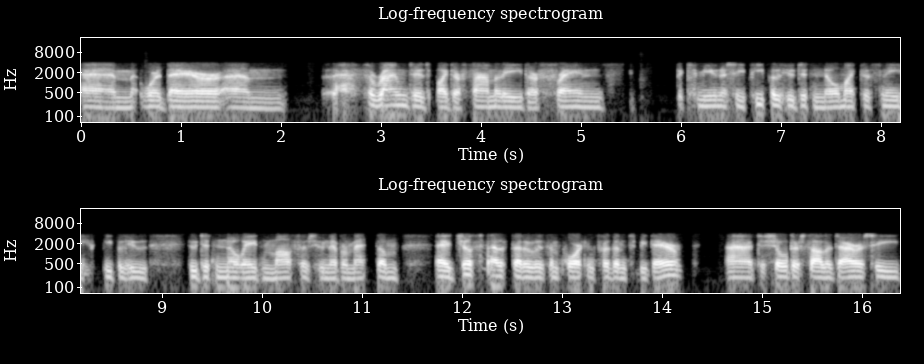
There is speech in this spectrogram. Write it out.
um, were there um, surrounded by their family, their friends, the community, people who didn't know Michael Snee, people who, who didn't know Aidan Moffitt, who never met them, uh, just felt that it was important for them to be there, uh, to show their solidarity,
